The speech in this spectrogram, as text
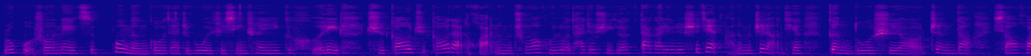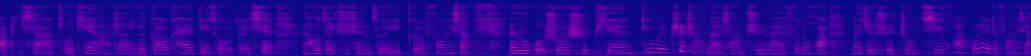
如果说内资不能够在这个位置形成一个合力去高举高打的话，那么冲高回落它就是一个大概率的事件啊。那么这两天更多是要震荡消化一下昨天啊这样一个高开低走的线，然后再去选择一个方向。那如果说是是偏低位滞涨的，想去埋伏的话，那。就是周期化工类的方向，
